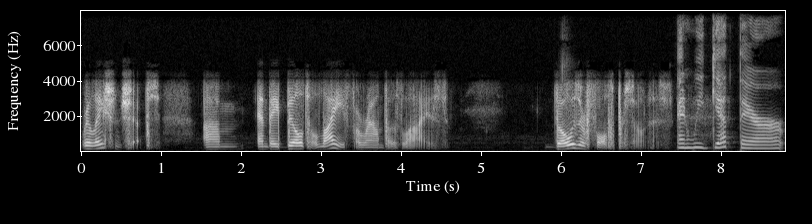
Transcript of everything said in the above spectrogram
relationships, um, and they built a life around those lies. Those are false personas. And we get there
